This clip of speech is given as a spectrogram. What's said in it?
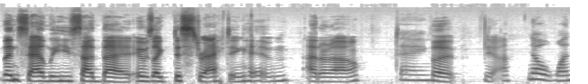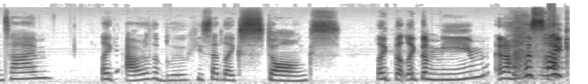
then sadly he said that it was like distracting him. I don't know. Dang. But yeah. No, one time, like out of the blue, he said like stonks, like the like the meme, and I was like,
